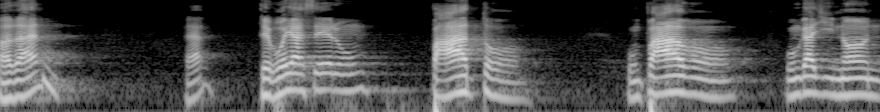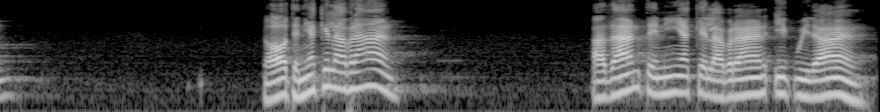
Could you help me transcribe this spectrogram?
Adán? Te voy a hacer un pato, un pavo, un gallinón. No, tenía que labrar. Adán tenía que labrar y cuidar.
